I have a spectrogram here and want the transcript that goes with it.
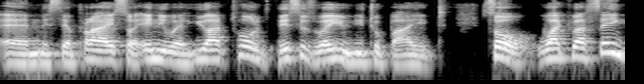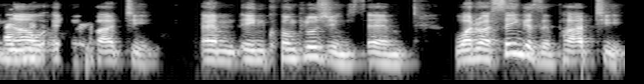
um, Mr. Price or anywhere. You are told this is where you need to buy it. So what we are saying now as a party, um, in conclusion, um, what we are saying as a party,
